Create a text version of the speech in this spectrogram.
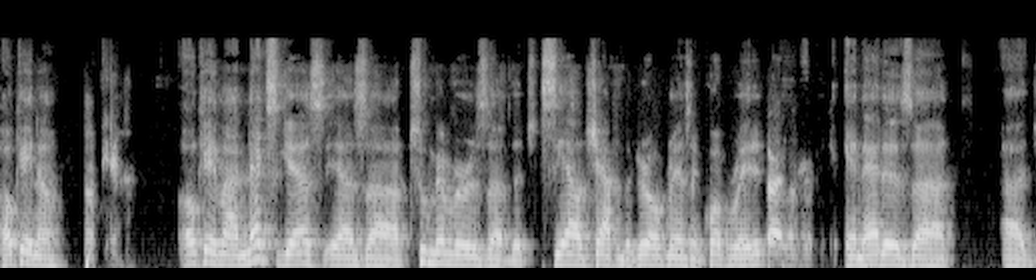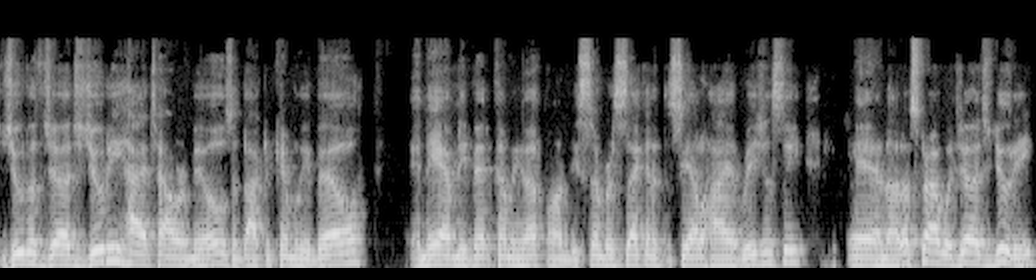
Okay, now. Okay. Okay, my next guest is uh, two members of the Seattle chapter of the Girlfriends Incorporated, and that is uh, uh, Judith Judge Judy Hightower Mills and Dr. Kimberly Bell. And they have an event coming up on December 2nd at the Seattle Hyatt Regency. And uh, let's start with Judge Judy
